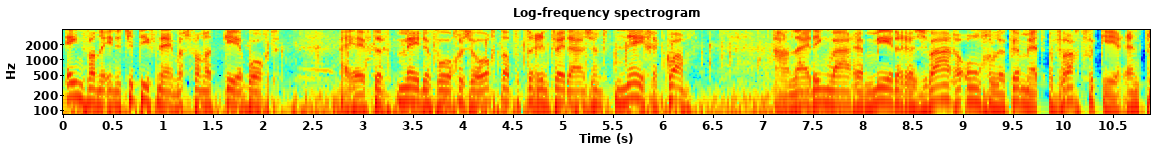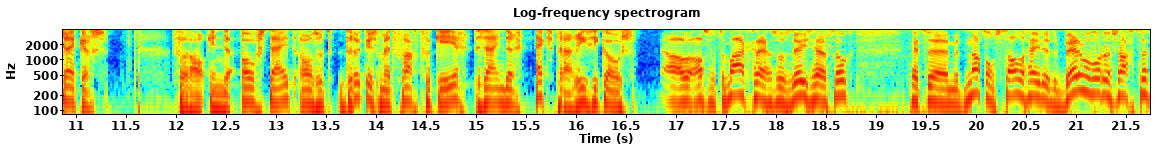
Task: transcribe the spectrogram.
een van de initiatiefnemers van het keerbord. Hij heeft er mede voor gezorgd dat het er in 2009 kwam. Aanleiding waren meerdere zware ongelukken met vrachtverkeer en trekkers. Vooral in de oogsttijd, als het druk is met vrachtverkeer, zijn er extra risico's. Als we te maken krijgen, zoals deze herfst ook, met, eh, met natte omstandigheden, de bermen worden zachter.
